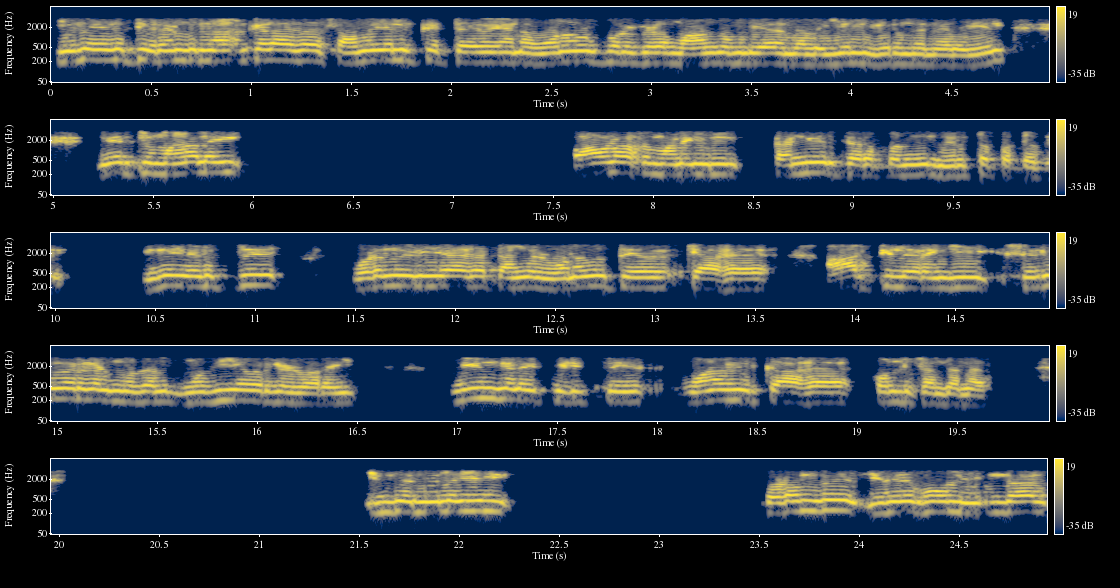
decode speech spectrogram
இதையடுத்து இரண்டு நாட்களாக சமையலுக்கு தேவையான உணவுப் பொருட்களும் வாங்க முடியாத நிலையில் இருந்த நிலையில் நேற்று மாலை பாவநாசம் அணையில் தண்ணீர் திறப்பது நிறுத்தப்பட்டது. இதையடுத்து உடனடியாக தங்கள் உணவு தேவைக்காக ஆற்றில் இறங்கி சிறுவர்கள் முதல் முதியவர்கள் வரை மீன்களை பிடித்து உணவிற்காக கொண்டு சென்றனர். இந்த நிலையில் தொடர்ந்து இதேபோல் இருந்தால்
